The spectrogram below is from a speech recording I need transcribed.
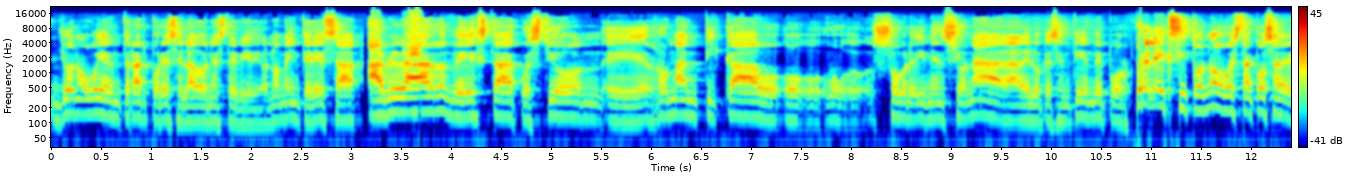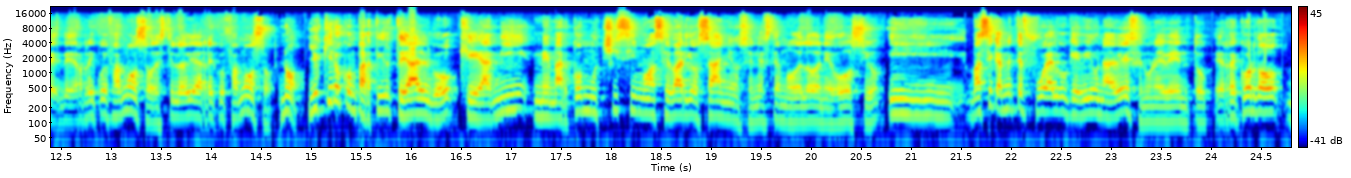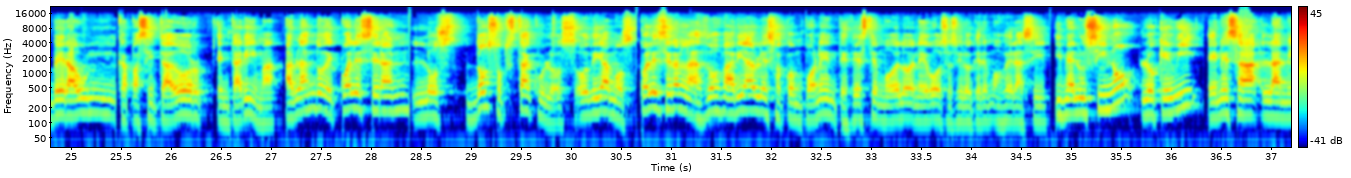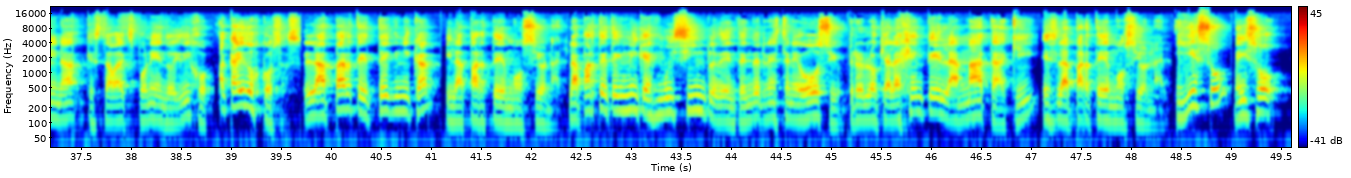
yo no voy a entrar por ese lado en este video. No me interesa hablar de esta cuestión eh, romántica o, sobredimensionada de lo que se entiende por, por el éxito, ¿no? O esta cosa de, rico y famoso, de estilo de vida rico y famoso. No, yo quiero compartirte algo que a mí me marcó muchísimo hace varios años en este modelo de negocio y básicamente fue algo que vi una vez en un evento. Eh, recuerdo ver a un capacitador en tarima hablando de cuáles eran los dos obstáculos o digamos cuáles eran las dos variables o componentes de este modelo de negocio si lo queremos ver así. Y me alucinó lo que vi en esa lámina que estaba exponiendo y dijo acá hay dos cosas la parte técnica y la parte emocional la parte técnica es muy simple de entender en este negocio pero lo que a la gente la mata aquí es la parte emocional. Y eso me hizo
